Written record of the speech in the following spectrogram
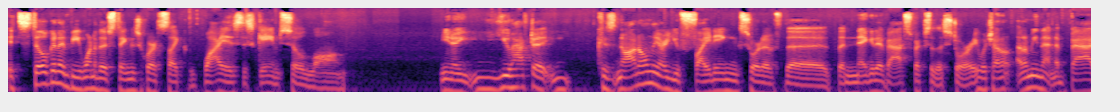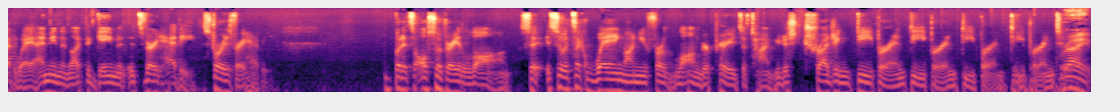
It's still going to be one of those things where it's like, why is this game so long? You know, you have to because not only are you fighting sort of the the negative aspects of the story, which I don't I don't mean that in a bad way. I mean that like the game it's very heavy. The story is very heavy. But it's also very long. So so it's like weighing on you for longer periods of time. You're just trudging deeper and deeper and deeper and deeper into it right.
